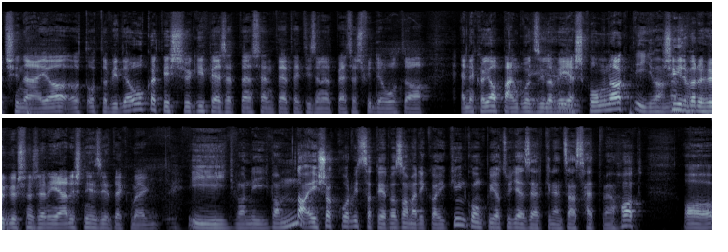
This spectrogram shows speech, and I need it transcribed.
csinálja ott, ott a videókat, és ő kifejezetten szentelt egy 15 perces videót a, ennek a japán Godzilla vs. Kongnak. Így van, Sírva röhögősen zseniális, nézzétek meg. Így van, így van. Na, és akkor visszatérve az amerikai King Kong piac, ugye 1976, a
